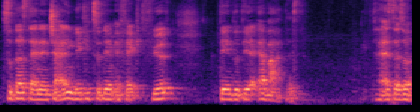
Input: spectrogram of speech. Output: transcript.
sodass deine Entscheidung wirklich zu dem Effekt führt, den du dir erwartest. Das heißt also,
